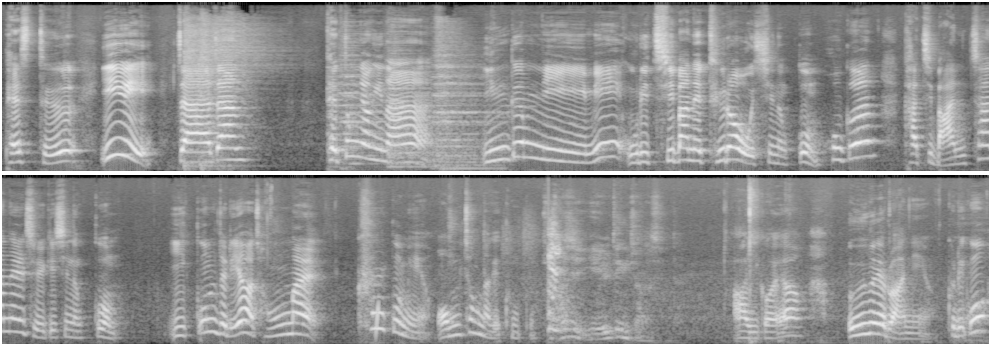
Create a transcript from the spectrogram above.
베스트 2위. 짜잔. 대통령이나 임금님이 우리 집안에 들어오시는 꿈, 혹은 같이 만찬을 즐기시는 꿈. 이 꿈들이요, 정말 큰 꿈이에요. 엄청나게 큰 꿈. 사실 이게 1등인 줄 알았습니다. 아, 이거요? 의외로 아니에요. 그리고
